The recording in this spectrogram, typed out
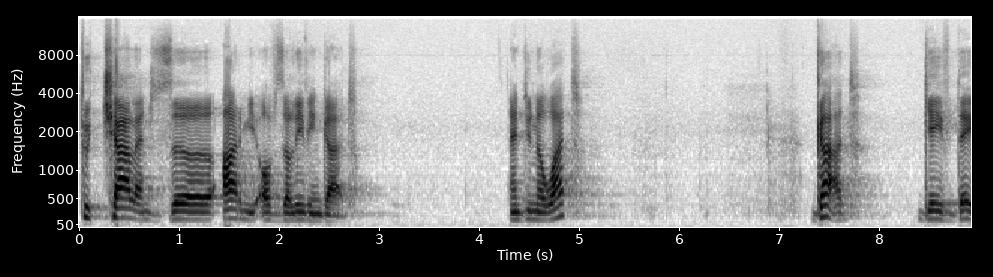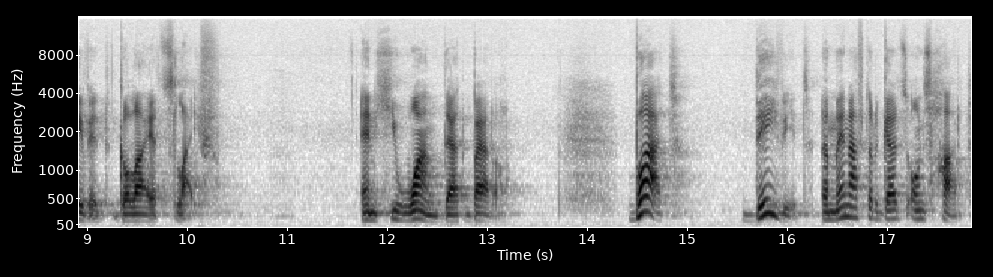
to challenge the army of the living God? And you know what? God gave David Goliath's life. And he won that battle. But David, a man after God's own heart,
